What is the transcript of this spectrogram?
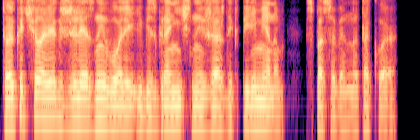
Только человек с железной волей и безграничной жаждой к переменам способен на такое.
